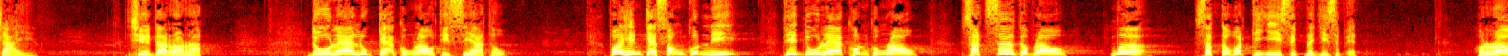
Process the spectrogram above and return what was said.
ใจ ชื่อดารารัตดูแลลูกแกะของเราที่เซียโตเพราะเห็นแก่สองคนนี้ที่ดูแลคนของเรา สัตซ์ซื่อกับเราเมื่อ ศตวรรษที่ 20 และ 21 เรา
